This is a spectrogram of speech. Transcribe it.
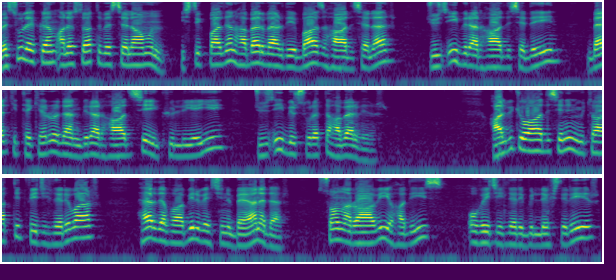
Resul Ekrem Aleyhisselatü Vesselam'ın istikbalden haber verdiği bazı hadiseler cüz'i birer hadise değil, belki tekerrür eden birer hadise-i külliyeyi cüz'i bir surette haber verir. Halbuki o hadisenin müteaddit vecihleri var, her defa bir vecihini beyan eder. Sonra ravi hadis o vecihleri birleştirir,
